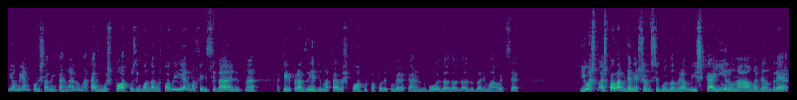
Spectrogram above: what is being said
Eu mesmo, quando estava encarnado, matávamos porcos, engordávamos porcos e era uma felicidade, né? Aquele prazer de matar os porcos para poder comer a carne do, boi, do, do, do, animal, etc. E as, as palavras de Alexandre, segundo André Luiz, caíram na alma de André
